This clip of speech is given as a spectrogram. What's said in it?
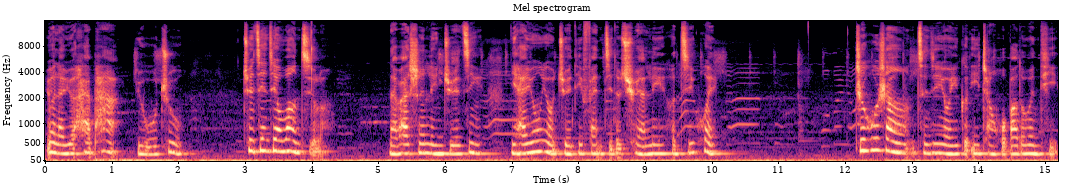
越来越害怕与无助，却渐渐忘记了，哪怕身临绝境，你还拥有绝地反击的权利和机会。知乎上曾经有一个异常火爆的问题。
